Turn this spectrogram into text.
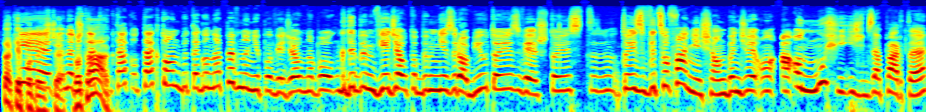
Takie nie, podejście. Znaczy, no tak. Tak, tak. tak to on by tego na pewno nie powiedział, no bo gdybym wiedział, to bym nie zrobił. To jest, wiesz, to jest, to jest wycofanie się. On będzie, on, a on musi iść w zaparte.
